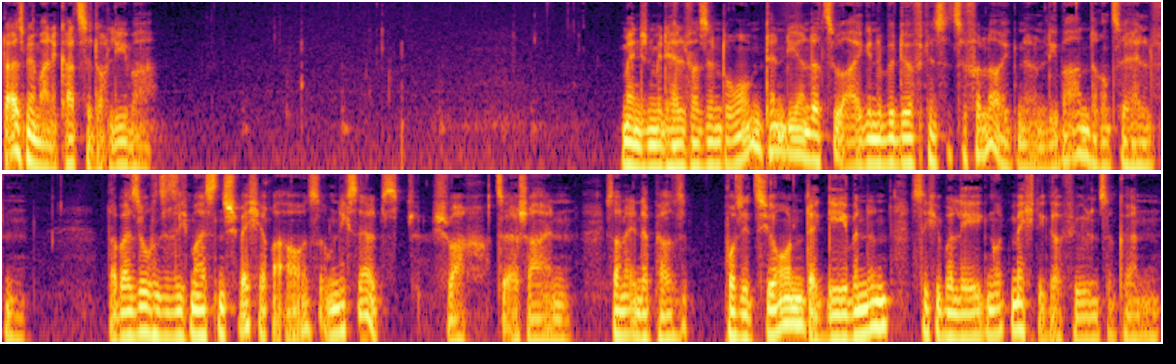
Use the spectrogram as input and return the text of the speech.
Da ist mir meine Katze doch lieber. Menschen mit Helfersyndrom tendieren dazu, eigene Bedürfnisse zu verleugnen und lieber anderen zu helfen. Dabei suchen sie sich meistens Schwächere aus, um nicht selbst schwach zu erscheinen, sondern in der Position der Gebenden sich überlegen und mächtiger fühlen zu können.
